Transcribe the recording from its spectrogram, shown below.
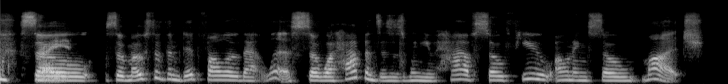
so right. so most of them did follow that list so what happens is is when you have so few owning so much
